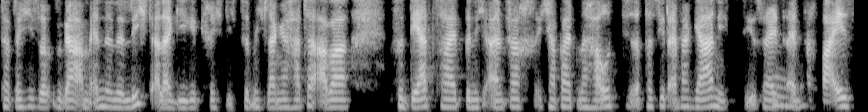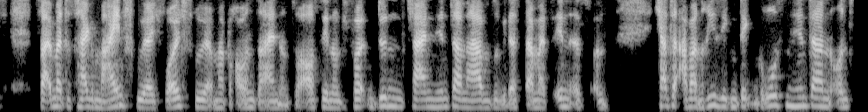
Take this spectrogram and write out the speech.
tatsächlich so, sogar am Ende eine Lichtallergie gekriegt, die ich ziemlich lange hatte. Aber zu der Zeit bin ich einfach, ich habe halt eine Haut, da passiert einfach gar nichts. Die ist halt mhm. einfach weiß. Es war immer total gemein früher. Ich wollte früher immer braun sein und so aussehen und ich wollte einen dünnen kleinen Hintern haben, so wie das damals in ist. Und ich hatte aber einen riesigen, dicken, großen Hintern. Und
